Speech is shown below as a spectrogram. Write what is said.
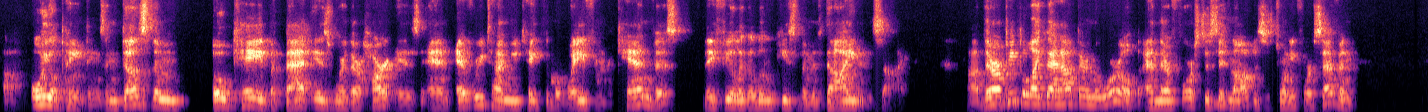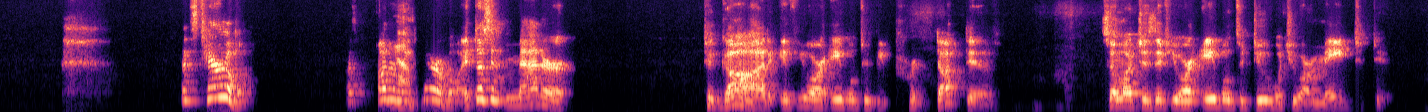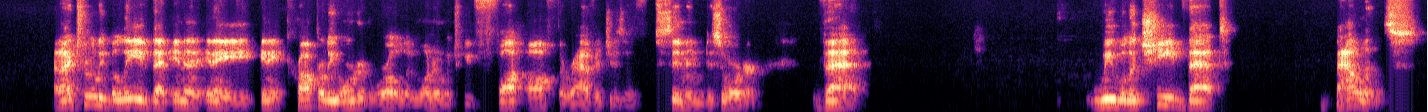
uh, oil paintings and does them okay, but that is where their heart is. And every time you take them away from the canvas, they feel like a little piece of them has died inside. Uh, there are people like that out there in the world, and they're forced to sit in offices 24 7. That's terrible. That's utterly Yeah. terrible. It doesn't matter to God if you are able to be productive so much as if you are able to do what you are made to do. And I truly believe that in a in a in a properly ordered world and one in which we've fought off the ravages of sin and disorder, that we will achieve that balance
